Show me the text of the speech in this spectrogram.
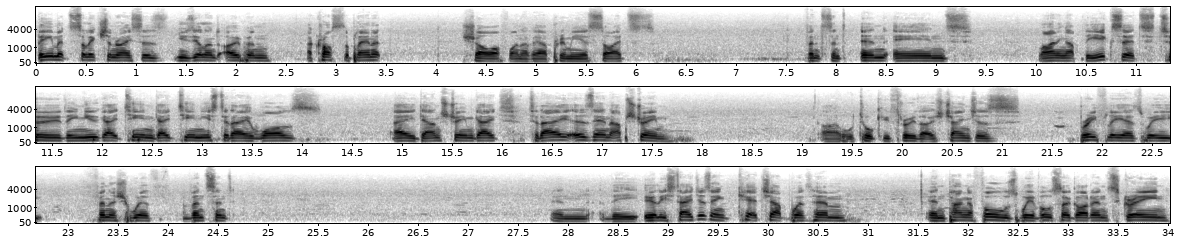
beam its selection races, New Zealand Open, across the planet. Show off one of our premier sites. Vincent in and lining up the exit to the new gate 10. Gate 10 yesterday was a downstream gate. Today is an upstream. I will talk you through those changes briefly as we finish with Vincent in the early stages and catch up with him in Panga Falls. We've also got in screen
